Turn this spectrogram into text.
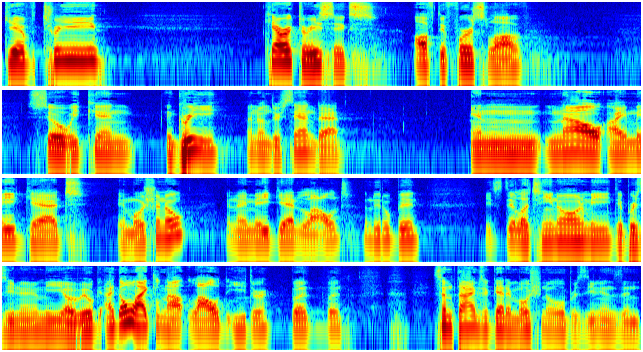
give three characteristics of the first love so we can agree and understand that. And now I may get emotional and I may get loud a little bit. It's the Latino on me, the Brazilian on me. I, will, I don't like not loud either, but, but sometimes we get emotional, Brazilians, and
